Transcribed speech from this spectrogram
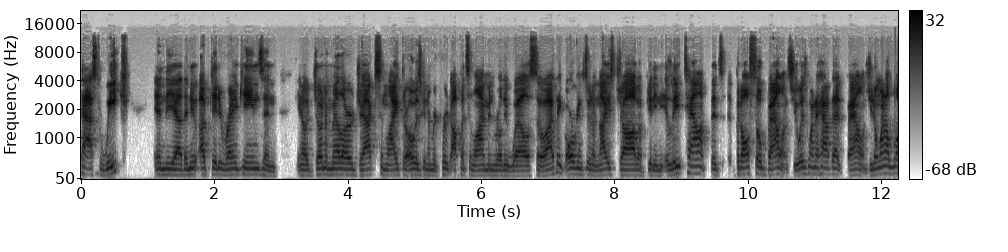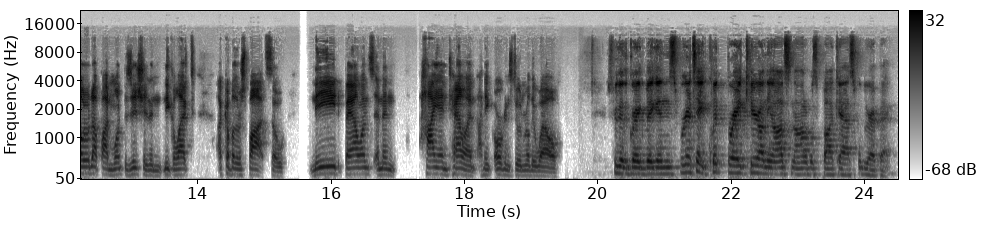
past week in the uh, the new updated rankings, and you know Jonah Miller, Jackson Light, they're always going to recruit offensive linemen really well. So I think Oregon's doing a nice job of getting elite talent, that's but also balance. You always want to have that balance. You don't want to load up on one position and neglect a couple other spots. So need balance, and then high end talent. I think Oregon's doing really well. Speaking of Greg Biggins, we're going to take a quick break here on the Odds and Audibles podcast. We'll be right back.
